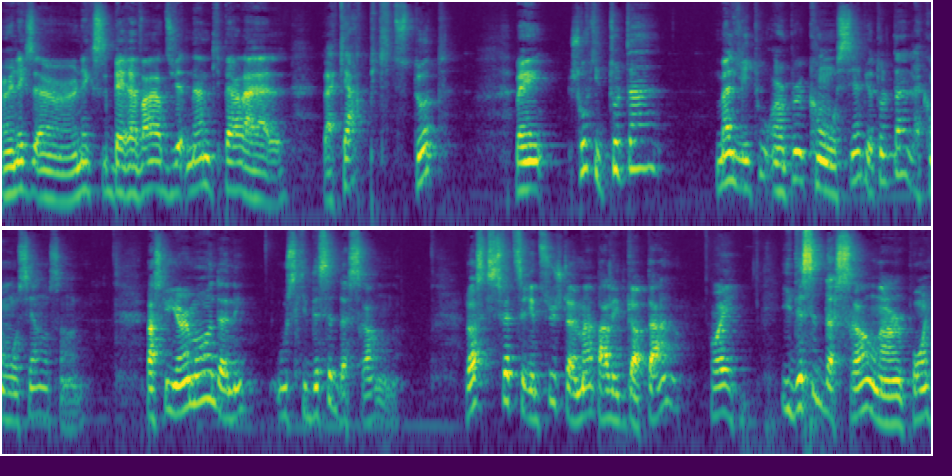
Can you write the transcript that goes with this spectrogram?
un ex, un ex béret vert du Vietnam qui perd la, la carte puis qui tue tout. Ben, je trouve qu'il est tout le temps, malgré tout, un peu conscient, puis il a tout le temps de la conscience en lui. Parce qu'il y a un moment donné où ce qu'il décide de se rendre, lorsqu'il se fait tirer dessus justement par l'hélicoptère, Oui. il décide de se rendre à un point.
